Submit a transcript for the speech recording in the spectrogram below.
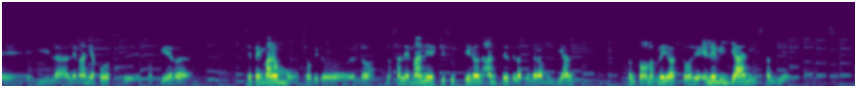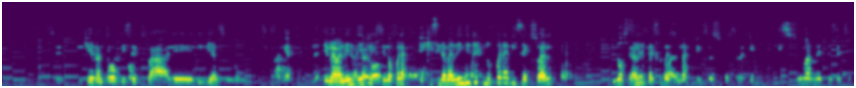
eh, y la Alemania post, postguerra, se temaron mucho, pero los, los, alemanes que surgieron antes de la Segunda Guerra Mundial son todos los medios actores. El Emil Jannings también. Sí, que eran todos bisexuales, vivían su bisexualidad la Marlene Dietrich, si no fuera, es que si la Marlene Dietrich no fuera bisexual, no sirve su personaje, o sea, su personaje es sumamente sexual.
